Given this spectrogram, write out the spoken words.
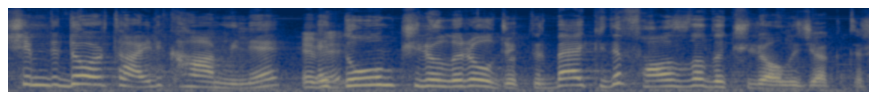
Şimdi 4 aylık hamile. Evet. E, doğum kiloları olacaktır. Belki de fazla da kilo alacaktır.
